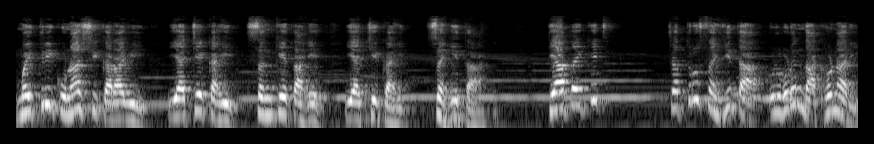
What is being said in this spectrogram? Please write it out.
मैत्री कुणाशी करावी याचे काही संकेत आहेत याची काही संहिता आहे. त्यापैकीच शत्रू संहिता उलगडून दाखवणारी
